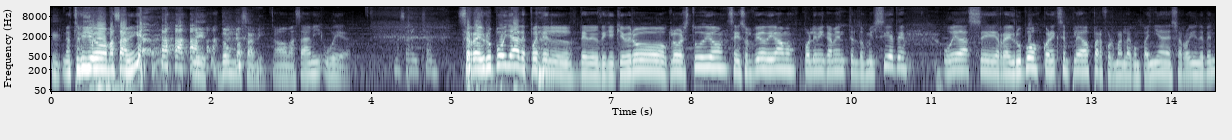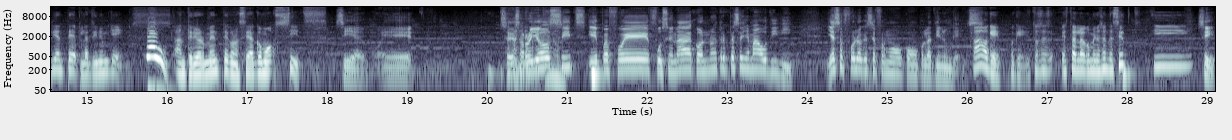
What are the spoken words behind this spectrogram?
nuestro querido Masami. Listo, Don Masami. No, Masami Ueda. Masami-chan. Se reagrupó ya después del, del- de que quebró Clover Studio, se disolvió, digamos, polémicamente el 2007. Ueda se reagrupó con ex empleados para formar la compañía de desarrollo independiente Platinum Games, anteriormente conocida como SIDS. Sí, eh, eh, se desarrolló SIDS y después fue fusionada con otra empresa llamada ODD. Y eso fue lo que se formó como Platinum Games. Ah, ok, ok. Entonces, esta es la combinación de SIDS y... Sí,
